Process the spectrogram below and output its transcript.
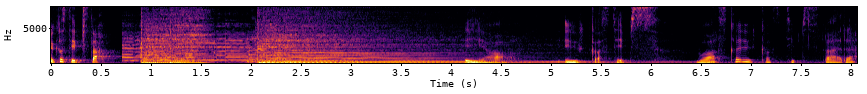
Ukas tips, da. Ja. Ukas tips. Hva skal ukas tips være?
